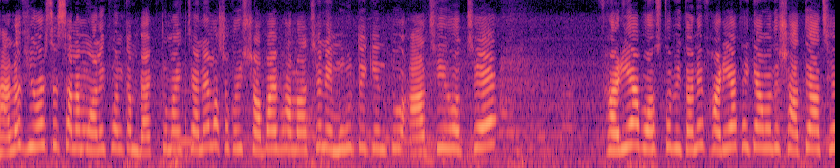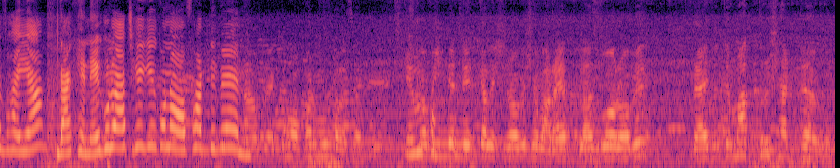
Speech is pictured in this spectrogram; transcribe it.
হ্যালো ভিউয়ার্স আসসালামু আলাইকুম welcome back to my channel আশা করি সবাই ভালো আছেন। এই মুহূর্তে কিন্তু আছি হচ্ছে ফারিয়া বস্ত্রবিতানে ফারিয়া থেকে আমাদের সাথে আছে ভাইয়া। দেখেন এগুলো আজকে কি কোনো অফার দিবেন? একদম অফার মূল্য আছে এগুলো সব ইন্ডিয়ান নেট কালেকশন হবে সব আড়াই প্লাস বর হবে। প্রাইস হচ্ছে মাত্র টাকা করে।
